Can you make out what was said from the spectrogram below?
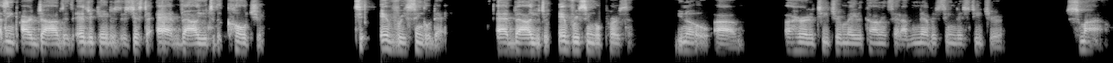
I think our jobs as educators is just to add value to the culture to every single day, add value to every single person. You know, um, I heard a teacher made a comment said, "I've never seen this teacher smile."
